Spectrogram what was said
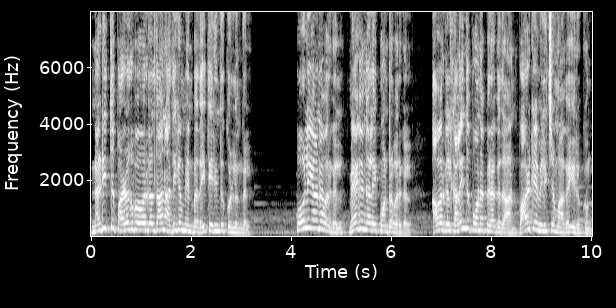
நடித்து பழகுபவர்கள்தான் அதிகம் என்பதை தெரிந்து கொள்ளுங்கள். போலியானவர்கள் மேகங்களை போன்றவர்கள் அவர்கள் கலைந்து போன பிறகுதான் வாழ்க்கை வெளிச்சமாக இருக்கும்.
